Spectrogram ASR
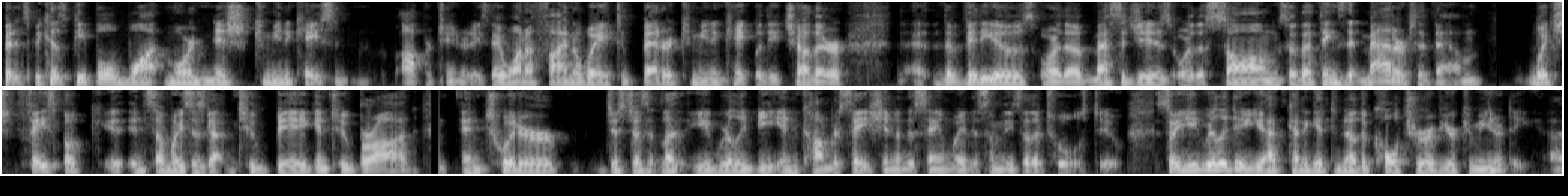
But it's because people want more niche communication opportunities. They want to find a way to better communicate with each other, uh, the videos or the messages or the songs or the things that matter to them which Facebook in some ways has gotten too big and too broad, and Twitter just doesn't let you really be in conversation in the same way that some of these other tools do. So you really do. You have to kind of get to know the culture of your community. Uh,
